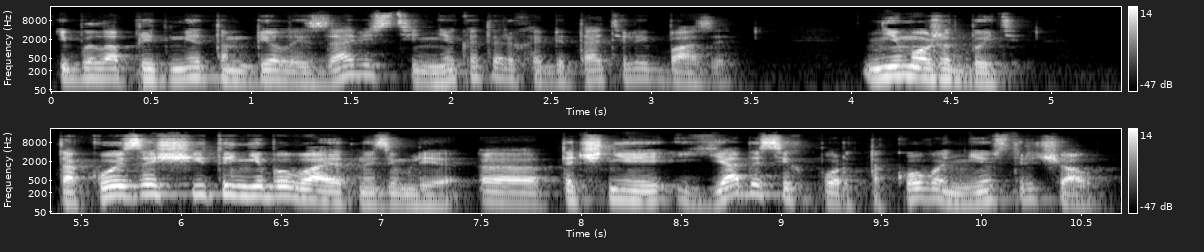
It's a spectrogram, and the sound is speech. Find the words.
и была предметом белой зависти некоторых обитателей базы. Не может быть. Такой защиты не бывает на Земле. Э, точнее, я до сих пор такого не встречал.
